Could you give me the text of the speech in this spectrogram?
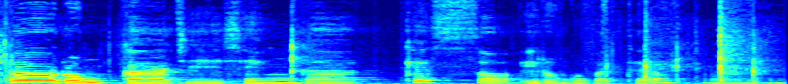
결혼까지 생각했어. 이런 것 같아요. 음.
